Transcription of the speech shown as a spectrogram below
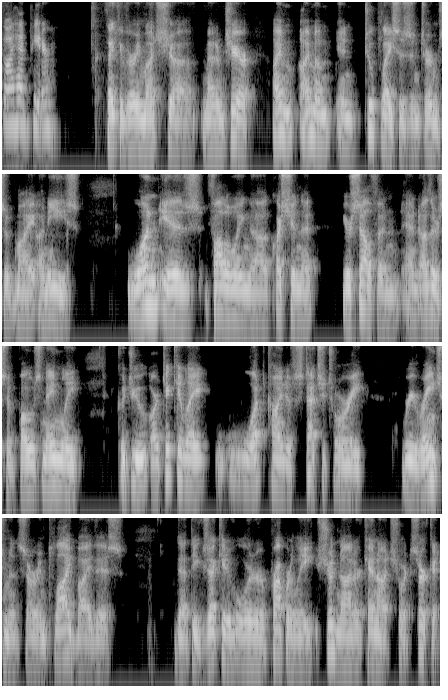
Go ahead, Peter. Thank you very much, uh, Madam Chair. I'm, I'm um, in two places in terms of my unease. One is following a question that yourself and, and others have posed, namely, could you articulate what kind of statutory rearrangements are implied by this that the executive order properly should not or cannot short circuit?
